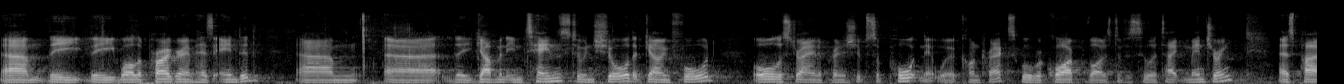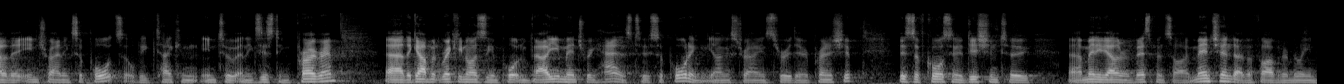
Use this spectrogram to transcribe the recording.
Um, the, the, while the program has ended, um, uh, the government intends to ensure that going forward all Australian Apprenticeship Support Network contracts will require providers to facilitate mentoring as part of their in-training support, so it will be taken into an existing program. Uh, the government recognises the important value mentoring has to supporting young Australians through their apprenticeship. This is, of course, in addition to uh, many of the other investments I mentioned, over $500 million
